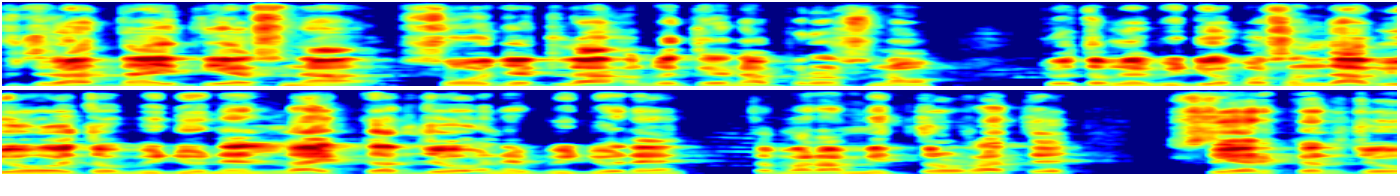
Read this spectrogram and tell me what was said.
ગુજરાતના ઇતિહાસના સો જેટલા અગત્યના પ્રશ્નો. જો તમને વીડિયો પસંદ આવ્યો હોય તો વિડીયોને લાઇક કરજો અને વિડીયોને તમારા મિત્રો સાથે શેર કરજો.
